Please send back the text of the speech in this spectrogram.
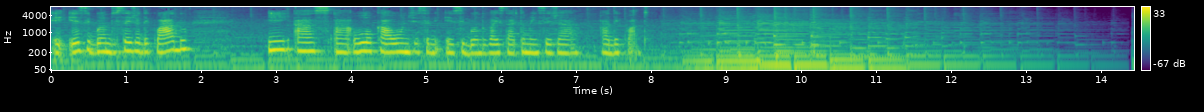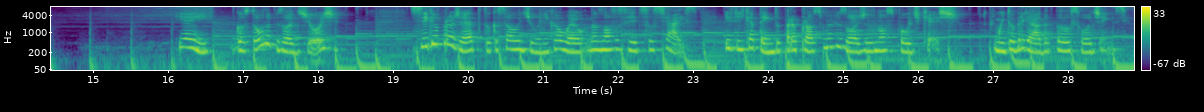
esse bando seja adequado e as, o local onde esse, esse bando vai estar também seja adequado. E aí, Gostou do episódio de hoje? Siga o projeto Educa Saúde Única Well nas nossas redes sociais e fique atento para o próximo episódio do nosso podcast. Muito obrigada pela sua audiência.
